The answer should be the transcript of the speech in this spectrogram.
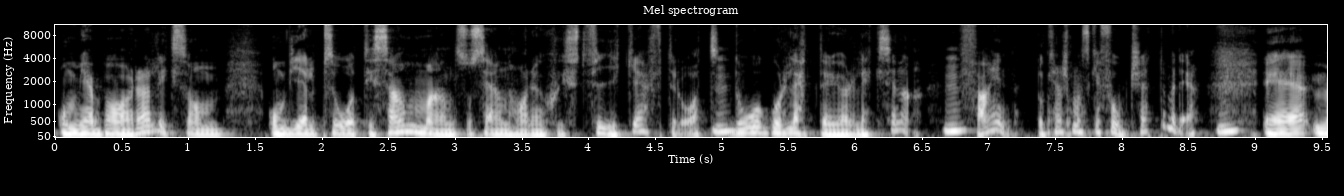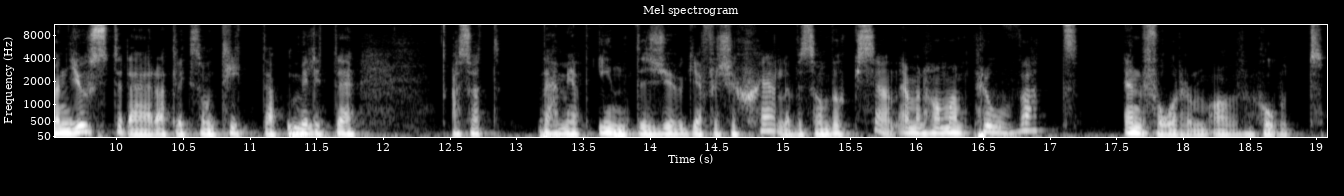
om jag bara liksom, om vi hjälps åt tillsammans och sen har en schysst fika efteråt, Mm. då går det lättare att göra läxorna. Fine, då kanske man ska fortsätta med det. Mm. Eh, men just det där att liksom titta med lite, alltså att det här med att inte ljuga för sig själv som vuxen. Ja, men har man provat en form av hot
